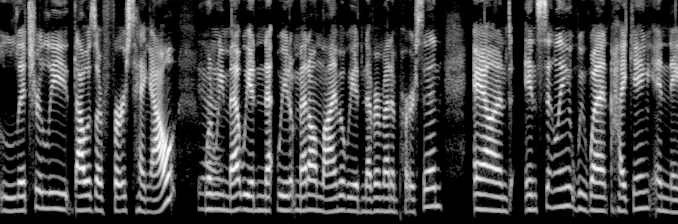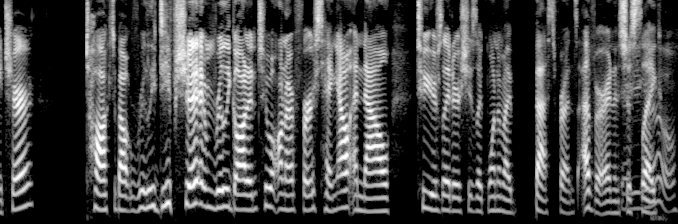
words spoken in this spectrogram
literally that was our first hangout. Yeah. When we met, we had ne- we had met online, but we had never met in person. And instantly, we went hiking in nature, talked about really deep shit, and really got into it on our first hangout. And now, two years later, she's like one of my best friends ever, and it's there just like. Go.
